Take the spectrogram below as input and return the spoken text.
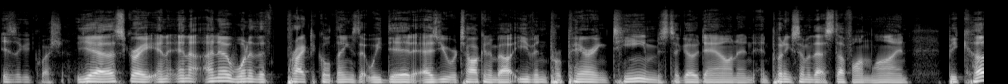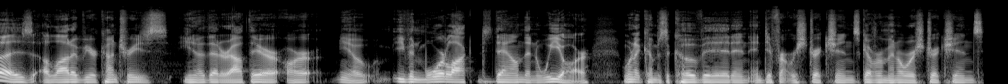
is a good question. Yeah, that's great. And and I know one of the practical things that we did as you were talking about even preparing teams to go down and, and putting some of that stuff online because a lot of your countries, you know, that are out there are, you know, even more locked down than we are when it comes to COVID and, and different restrictions, governmental restrictions.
